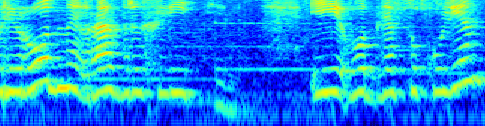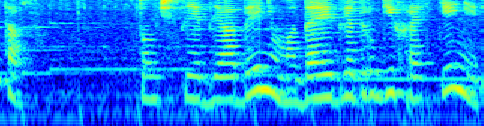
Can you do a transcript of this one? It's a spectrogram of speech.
природный разрыхлитель. И вот для суккулентов, в том числе и для адениума, да и для других растений,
